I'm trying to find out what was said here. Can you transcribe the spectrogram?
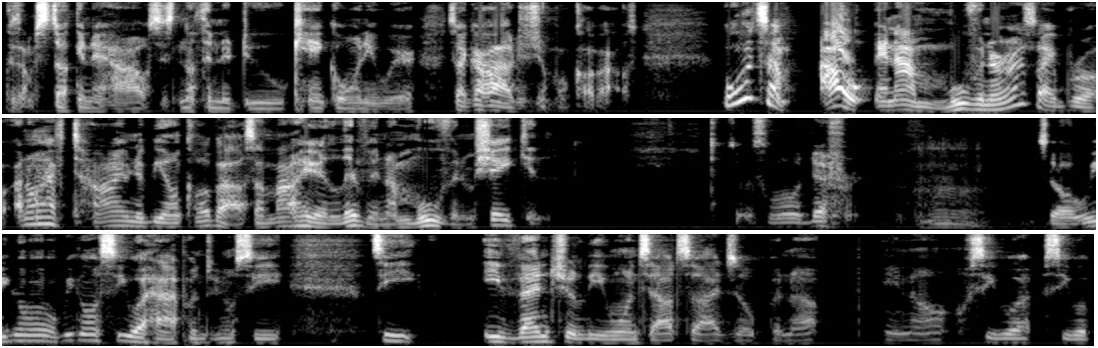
because I'm stuck in the house. There's nothing to do. Can't go anywhere. It's like, oh, I'll just jump on Clubhouse. But once I'm out and I'm moving around, it's like, bro, I don't have time to be on Clubhouse. I'm out here living. I'm moving. I'm shaking. So it's a little different. Mm. So we gonna we gonna see what happens. We gonna see see eventually once outsides open up. You know, see what see what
